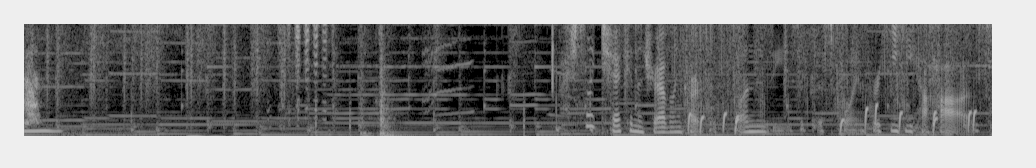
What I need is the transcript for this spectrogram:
Um. Just like checking the traveling cart for funsies at this point, for hee hee ha ha's.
